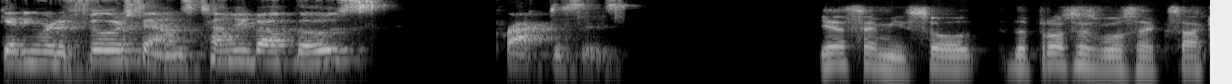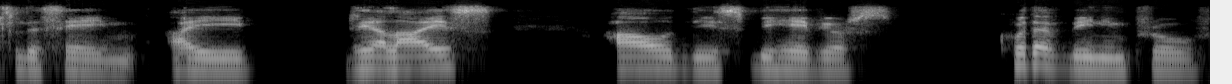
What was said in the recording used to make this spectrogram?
getting rid of filler sounds. Tell me about those practices. Yes, Amy. So the process was exactly the same. I realized how these behaviors could have been improved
